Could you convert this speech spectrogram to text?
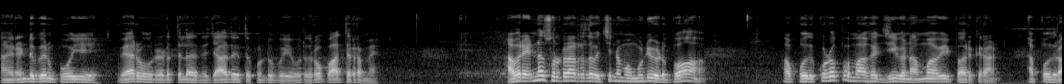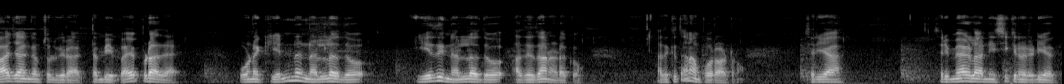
நாங்கள் ரெண்டு பேரும் போய் வேறு ஒரு இடத்துல அந்த ஜாதகத்தை கொண்டு போய் ஒரு தடவை பார்த்துடுறோமே. அவர் என்ன சொல்கிறாரத வச்சு நம்ம முடிவெடுப்போம். அப்போது குழப்பமாக ஜீவன் அம்மாவை பார்க்கிறான். அப்போது ராஜாங்கம் சொல்கிறார் தம்பி பயப்படாத. உனக்கு என்ன நல்லதோ எது நல்லதோ அதுதான் நடக்கும். அதுக்கு தான் நான் போராடுறோம். சரியா? சரி மேகலா நீ சீக்கிரம் ரெடியாகு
